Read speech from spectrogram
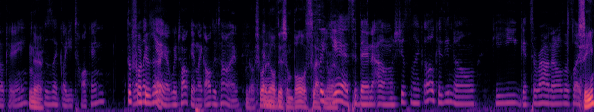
"Okay." Yeah. It was like, "Are you talking?" The And fuck like, is that? Yeah, we're talking like all the time. No, she want to know if there's some balls So slapping around. yeah, so then um, she was like, "Oh, cause you know he gets around," and I was like, See,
